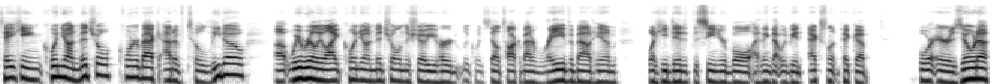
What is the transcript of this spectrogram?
taking Quinyon Mitchell, cornerback out of Toledo. Uh, we really like Quinyon Mitchell on the show. You heard Luke Winsell talk about him, rave about him, what he did at the Senior Bowl. I think that would be an excellent pickup for Arizona.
